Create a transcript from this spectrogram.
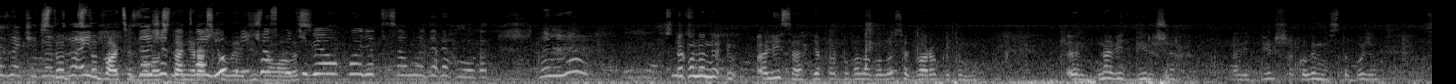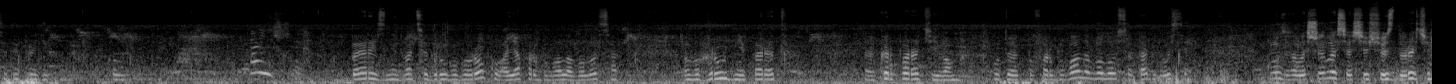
А значит, на 100 твою... 120 було значит, останній раз, коли я прическу дізнавалась. тебе уходит самое дорогое. На меня... Так воно не Аліса, я фарбувала волосся два роки тому. Е, Навіть більше. Навіть більше, коли ми з тобою сюди приїхали. Коли? В березні 22-го року, а я фарбувала волосся в грудні перед е, корпоративом. Ото як пофарбувала волосся, так досі. Ну, залишилося ще щось, до речі,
